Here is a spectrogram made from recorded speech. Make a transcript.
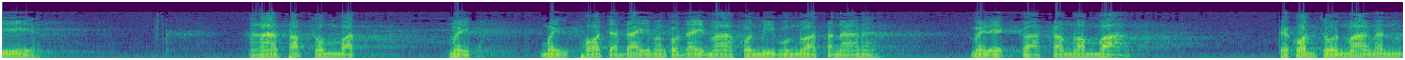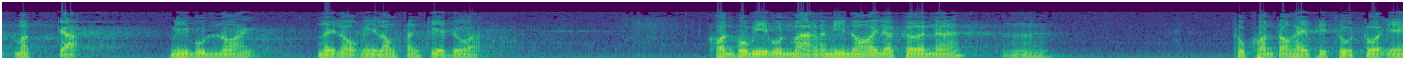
ดี หาทรัพย์สมบัติไม่ไม่พอจะได้มันก็ได้มาคนมีบุญวาสนานะไม่ได้กลากกำลำบาก แต่คนส่วนมากนั้นมักจะมีบุญน้อยในโลกนี้ลองสังเกตดูว่า คนผู้มีบุญมากนะมีน้อยเหลือเกินนะทุกคนต้องให้พิสูจน์ตัวเอง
